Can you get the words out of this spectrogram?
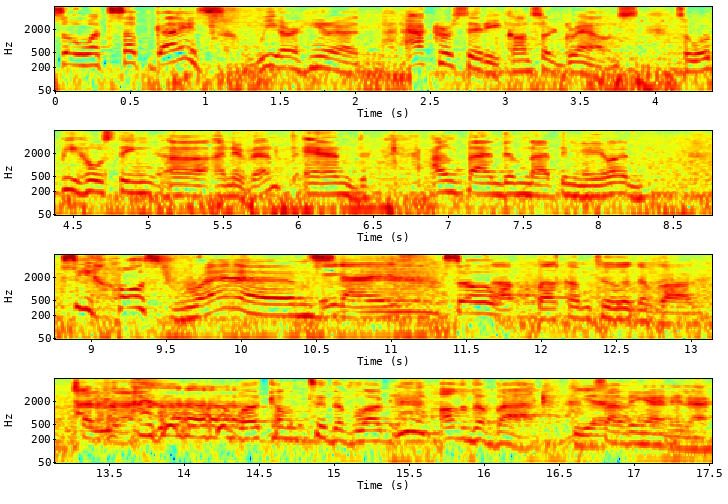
So what's up guys? We are here at Acro City Concert Grounds. So we'll be hosting uh, an event and ang tandem natin ngayon si host Rans. Hey guys, So- what's up? Welcome to the vlog. Welcome to the vlog of the back. Yeah. Sabi nga nila.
